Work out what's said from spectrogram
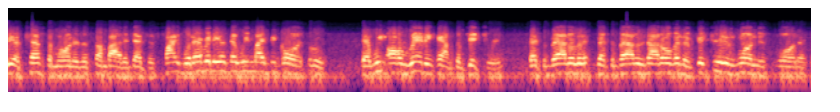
be a testimony to somebody that despite whatever it is that we might be going through, that we already have the victory, that the battle that the battle is not over, the victory is won this morning.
